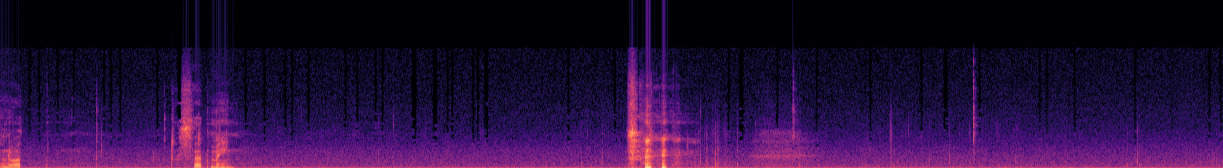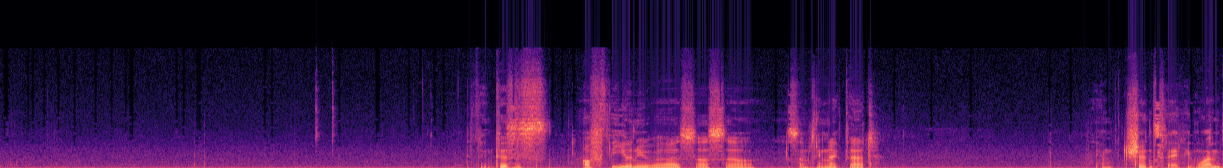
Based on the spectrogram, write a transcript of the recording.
And what does that mean? I think this is of the universe or so. something like that. I'm translating one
